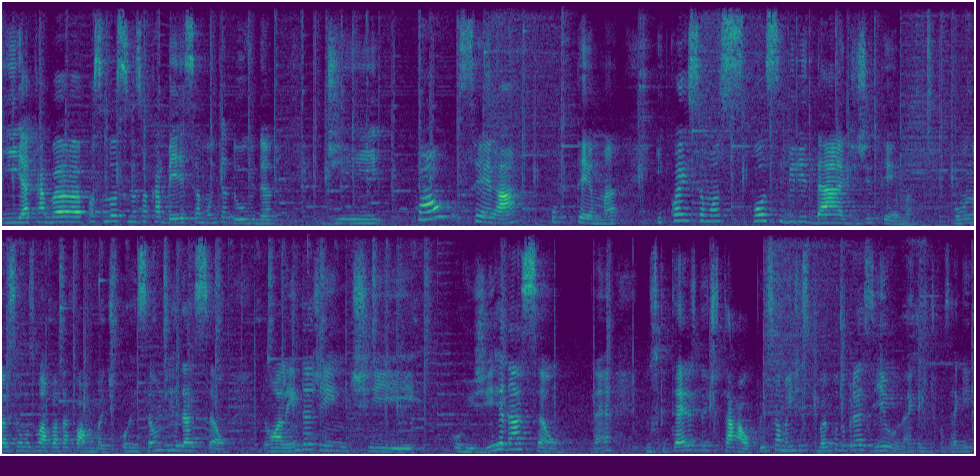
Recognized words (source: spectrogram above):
e acaba passando assim na sua cabeça muita dúvida de qual será o tema e quais são as possibilidades de tema. Como nós somos uma plataforma de correção de redação, então além da gente corrigir redação, né, nos critérios do edital, principalmente esse Banco do Brasil, né, que a gente consegue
